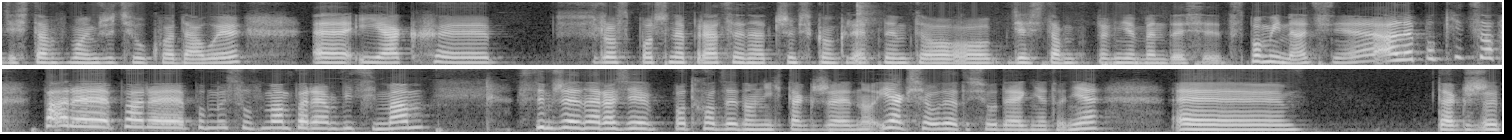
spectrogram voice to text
gdzieś tam w moim życiu układały. E, I jak e, rozpocznę pracę nad czymś konkretnym, to gdzieś tam pewnie będę się wspominać, nie? Ale póki co parę, parę pomysłów mam, parę ambicji mam. Z tym, że na razie podchodzę do nich tak, że no jak się uda, to się uda, jak nie, to nie. Eee, także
